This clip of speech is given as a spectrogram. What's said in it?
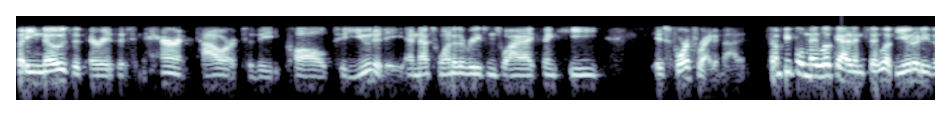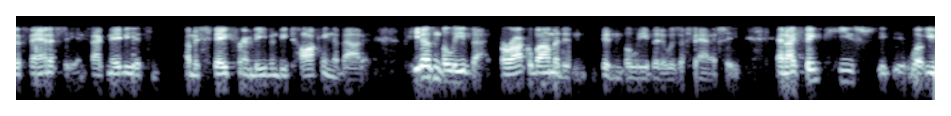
but he knows that there is this inherent power to the call to unity, and that's one of the reasons why I think he is forthright about it. Some people may look at it and say, look, unity is a fantasy. In fact, maybe it's a mistake for him to even be talking about it. He doesn't believe that. Barack Obama didn't didn't believe that it was a fantasy. And I think he's what you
